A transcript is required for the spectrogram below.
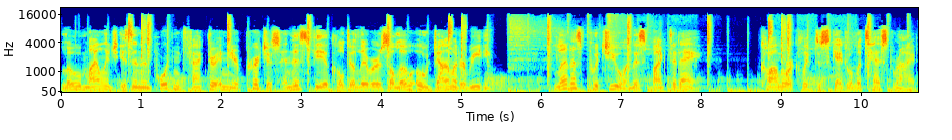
Low mileage is an important factor in your purchase and this vehicle delivers a low odometer reading. Let us put you on this bike today. Call or click to schedule a test ride.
